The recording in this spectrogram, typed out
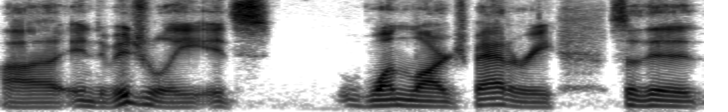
uh, individually. It's one large battery. So the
